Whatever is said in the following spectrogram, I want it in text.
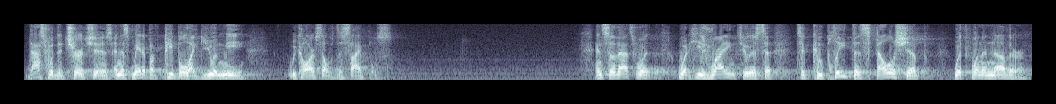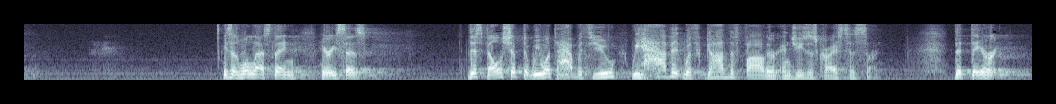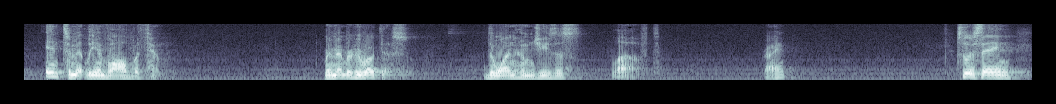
That's what the church is. And it's made up of people like you and me. We call ourselves disciples. And so that's what, what he's writing to is to, to complete this fellowship with one another. He says one last thing here. He says, This fellowship that we want to have with you, we have it with God the Father and Jesus Christ, his Son. That they are intimately involved with him. Remember who wrote this? The one whom Jesus loved. Right? So they're saying,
